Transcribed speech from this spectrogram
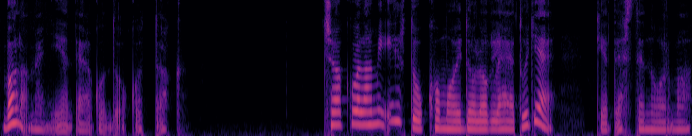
Valamennyien elgondolkodtak. Csak valami írtó komoly dolog lehet, ugye? kérdezte Norma.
